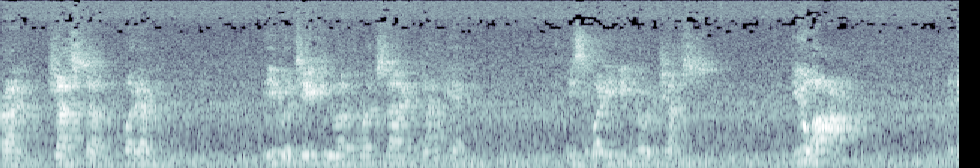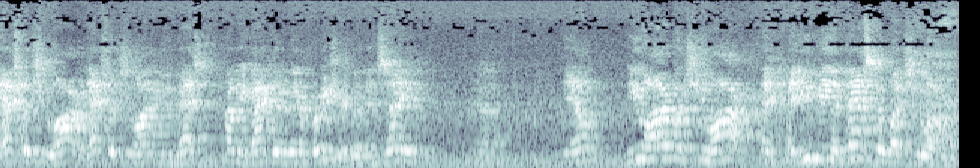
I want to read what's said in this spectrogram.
or I'm just a whatever. He would take you up one side and down the other. He said, What do you mean you're just? You are. And that's what you are, and that's what you ought to do best. I mean, I could have been a preacher who had been saved. Yeah. You know, you are what you are, and, and you be the best at what you are.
